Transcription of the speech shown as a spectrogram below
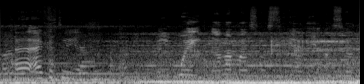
Uh, I can see your eyes. El güey, nada más así hacia adelante.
